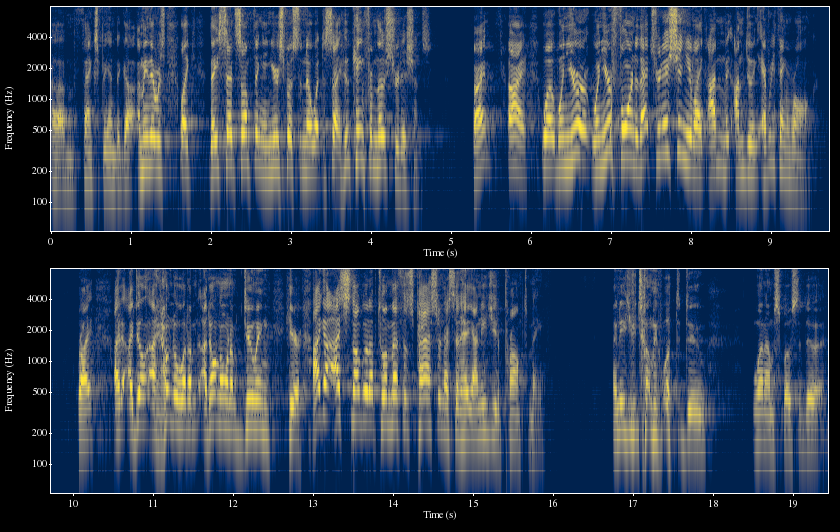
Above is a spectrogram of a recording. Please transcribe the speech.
um, thanks be unto God. I mean, there was like, they said something, and you're supposed to know what to say. Who came from those traditions? All right? All right. Well, when you're, when you're foreign to that tradition, you're like, I'm, I'm doing everything wrong right? I, I, don't, I, don't know what I'm, I don't know what I'm doing here. I, got, I snuggled up to a Methodist pastor and I said, Hey, I need you to prompt me. I need you to tell me what to do when I'm supposed to do it.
